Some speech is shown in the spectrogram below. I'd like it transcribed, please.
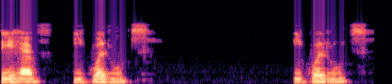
they have equal roots equal roots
